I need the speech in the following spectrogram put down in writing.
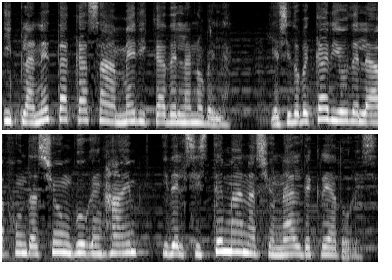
y Planeta Casa América de la Novela. Y ha sido becario de la Fundación Guggenheim y del Sistema Nacional de Creadores.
